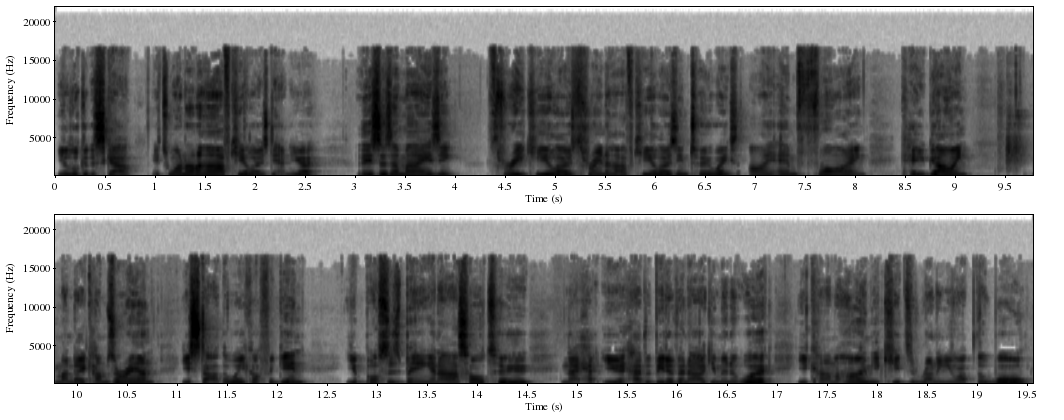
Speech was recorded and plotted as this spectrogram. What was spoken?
You look at the scale. It's one and a half kilos down. You go, this is amazing. Three kilos, three and a half kilos in two weeks. I am flying. Keep going. Monday comes around. You start the week off again. Your boss is being an asshole to you, and they ha- you have a bit of an argument at work. You come home. Your kids are running you up the wall.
